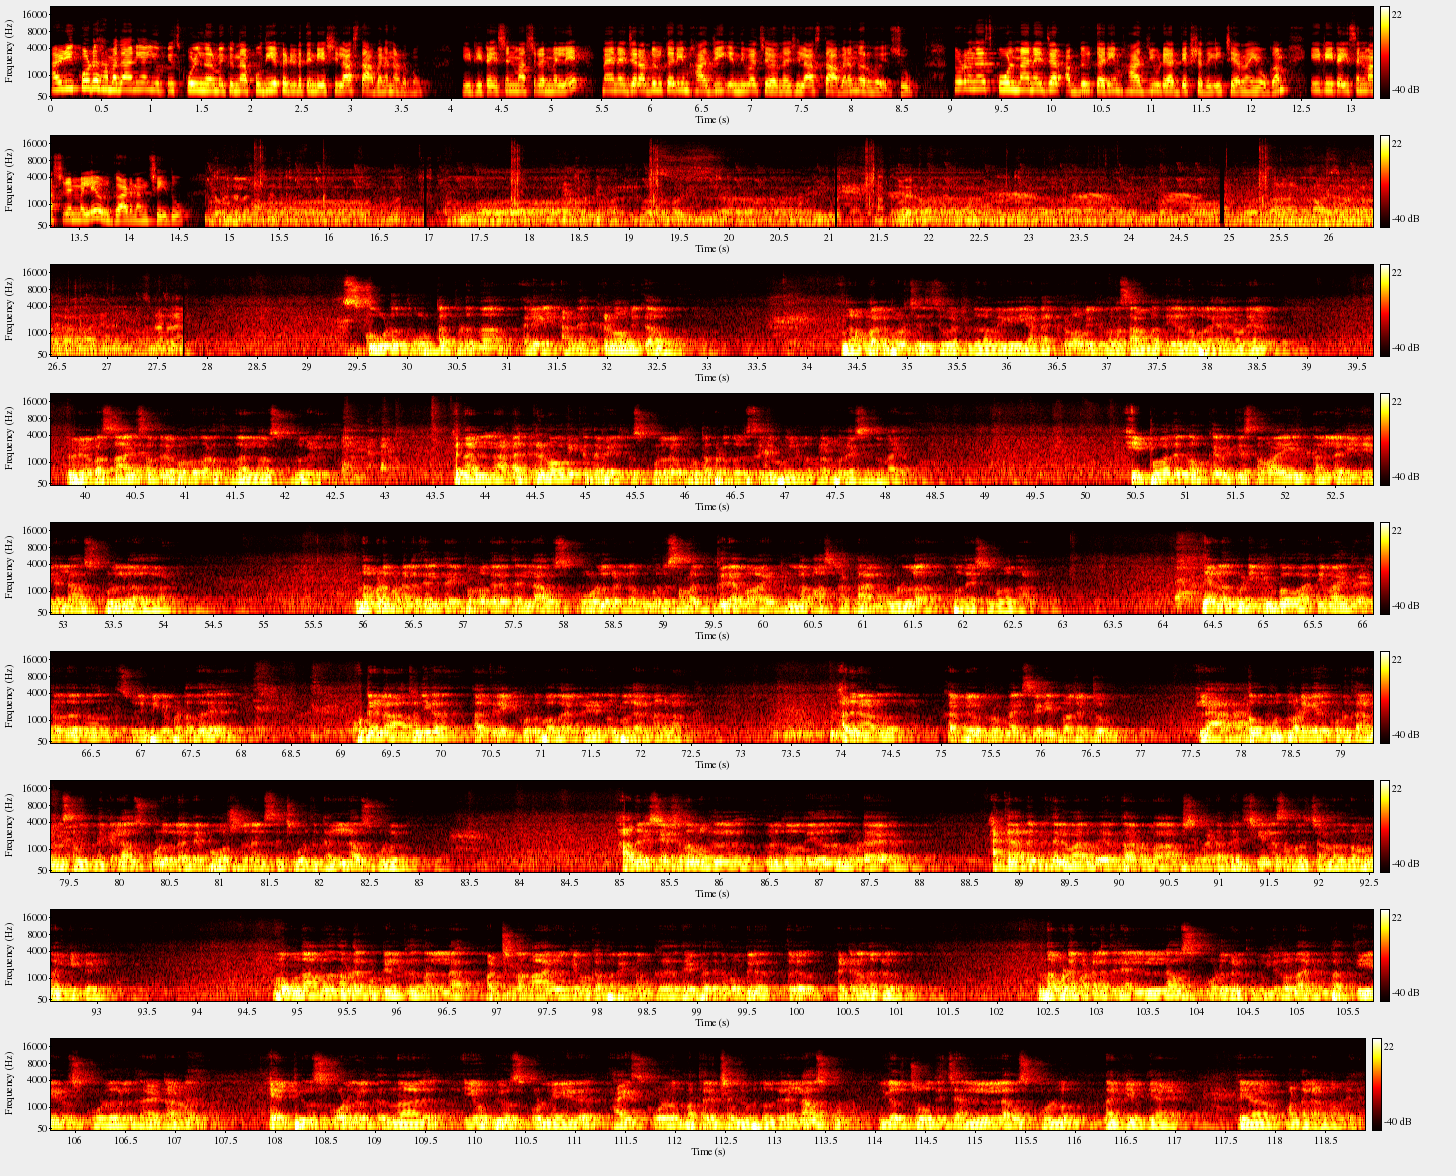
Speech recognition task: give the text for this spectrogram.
അഴീക്കോട് ഹമദാനിയ യു പി സ്കൂളിൽ നിർമ്മിക്കുന്ന പുതിയ കെട്ടിടത്തിന്റെ ശിലാസ്ഥാപനം നടന്നു. E T Tyson master M L A manager Abdul Kareem Haji എന്നിവർ ചേർന്ന് ശിലാസ്ഥാപനം നിർവഹിച്ചു. തുടർന്ന് സ്കൂൾ മാനേജർ അബ്ദുൽ കരീം ഹാജിയുടെ അധ്യക്ഷതയിൽ ചേർന്ന യോഗം E T Tyson master M L A ഉദ്ഘാടനം ചെയ്തു. സ്കൂൾ പൂട്ടപ്പെടുന്ന അല്ലെങ്കിൽ അൺഎക്കണോമിക് ആവുന്ന. നാം പലപ്പോഴും ചിന്തിച്ചു പോയിട്ടുണ്ട് നമുക്ക് ഈ അൺഎക്കണോമിക് എന്ന് പറഞ്ഞ സാമ്പത്തികം എന്ന് പറയാൻ അവിടെ വ്യവസായ സംരംഭമൊന്നും നടത്തുന്നതല്ല സ്കൂളുകളിൽ എന്നാൽ അൺഎക്കണോമിക് എന്ന പേരിൽ സ്കൂളുകൾ കൂട്ടപ്പെടുന്ന ഒരു സ്ഥിതി പോലും നമ്മുടെ പ്രദേശത്തുണ്ടായി ഇപ്പോൾ അതിൽ നിന്നൊക്കെ വ്യത്യസ്തമായി നല്ല രീതിയിൽ എല്ലാ സ്കൂളുകളും ആകുകയാണ്. നമ്മുടെ മണ്ഡലത്തിൽ കയ്പമംഗലത്ത് എല്ലാ സ്കൂളുകളിലും ഒരു സമഗ്രമായിട്ടുള്ള മാസ്റ്റർ പ്ലാൻ ഉള്ള പ്രദേശങ്ങളൊന്നാണ്. ഞങ്ങളത് പഠിക്കുമ്പോൾ ആദ്യമായി വേണ്ടത് എന്ന് സൂചിപ്പിക്കപ്പെട്ടത് കുട്ടികളെ ആധുനിക തലത്തിലേക്ക് കൊണ്ടുപോകാൻ കഴിയുന്ന ഉപകരണങ്ങളാണ്. അതിനാണ് കമ്പ്യൂട്ടറും എൽ സി ഡി പ്രൊജക്റ്റും ലാപ്ടോപ്പും തുടങ്ങിയത് കൊടുക്കാനുള്ള സൗകര്യം എല്ലാ സ്കൂളുകളും അതിന്റെ പോർഷൻ അനുസരിച്ച് കൊടുത്തിട്ടുണ്ട്. എല്ലാ സ്കൂളുകളും. അതിനുശേഷം നമുക്ക് ഒരു തോന്നിയത് നമ്മുടെ അക്കാദമിക് നിലവാരം ഉയർത്താനുള്ള ആവശ്യമായ പരിശീലനം സംബന്ധിച്ചാണ് അത് നമ്മൾ നൽകി കഴിഞ്ഞു. മൂന്നാമത് നമ്മുടെ കുട്ടികൾക്ക് നല്ല ഭക്ഷണം ആരോഗ്യം ഒക്കെ പറയുന്ന നമുക്ക് ദൈവത്തിന്റെ മുമ്പിൽ ഒരു കെട്ടിടം നിൽക്കുന്നുണ്ട് നമ്മുടെ മണ്ഡലത്തിലെ എല്ലാ സ്കൂളുകൾക്കും എനിക്ക് തോന്നുന്നു അൻപത്തിയേഴ് സ്കൂളുകൾക്കായിട്ടാണ് എൽ പി യു സ്കൂളുകൾക്ക് നാല് യു പി യു സ്കൂളിന് ഏഴ് ഹൈസ്കൂളിന് പത്ത് ലക്ഷം രൂപ തോതിൽ എല്ലാ സ്കൂളും എനിക്കത് ചോദിച്ച എല്ലാ സ്കൂളിലും നൽകിയ വിദ്യാലയ മണ്ഡലമാണ് നമ്മുടെ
